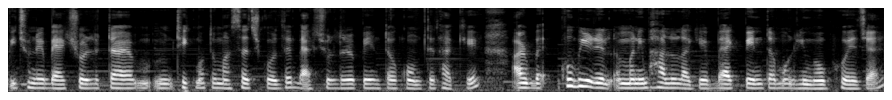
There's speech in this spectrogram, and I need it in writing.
পিছনের ব্যাক শোল্ডারটা ঠিকমতো মাসাজ করলে ব্যাক শোল্ডারের পেনটাও কমতে থাকে। আর খুবই মানে ভালো লাগে ব্যাক পেনটা রিমুভ হয়ে যায়।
